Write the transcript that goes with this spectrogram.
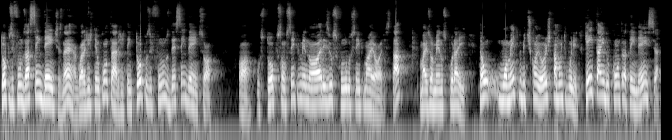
Topos e fundos ascendentes, né? Agora a gente tem o contrário, a gente tem topos e fundos descendentes, ó. Ó, os topos são sempre menores e os fundos sempre maiores, tá? Mais ou menos por aí. Então, o momento do Bitcoin hoje está muito bonito. Quem está indo contra a tendência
